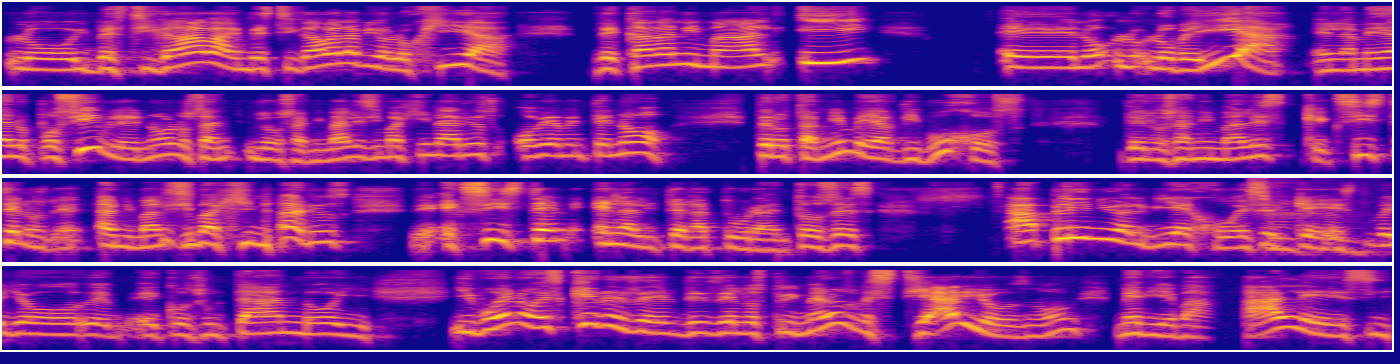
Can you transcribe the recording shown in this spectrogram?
lo investigaba, investigaba la biología de cada animal y eh, lo, lo, veía en la medida de lo posible, ¿no? Los, los animales imaginarios, obviamente no, pero también veía dibujos de los animales que existen, los animales imaginarios eh, existen en la literatura. Entonces, a Plinio el Viejo es el que estuve yo eh, consultando y, y, bueno, es que desde, desde los primeros bestiarios, ¿no? Medievales, y,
